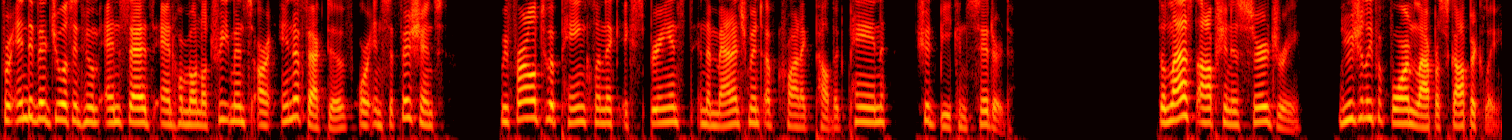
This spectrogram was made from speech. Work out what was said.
For individuals in whom NSAIDs and hormonal treatments are ineffective or insufficient, referral to a pain clinic experienced in the management of chronic pelvic pain should be considered. The last option is surgery, usually performed laparoscopically.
